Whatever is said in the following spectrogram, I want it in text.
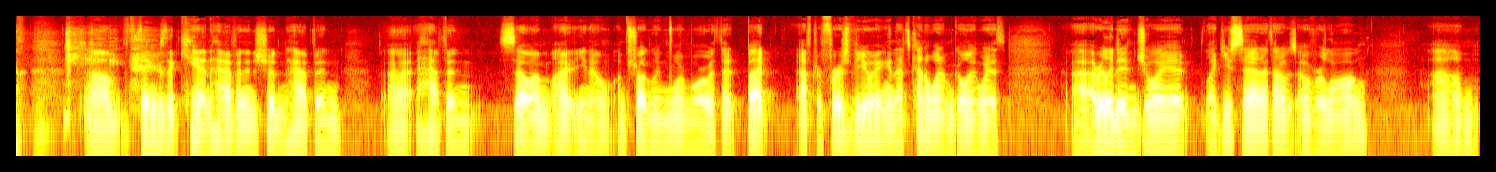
um, things that can't happen and shouldn't happen uh, happen. So I'm I you know I'm struggling more and more with it. But after first viewing, and that's kind of what I'm going with. Uh, I really did enjoy it. Like you said, I thought it was overlong. Um,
